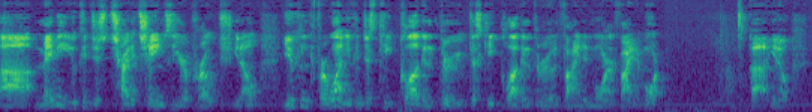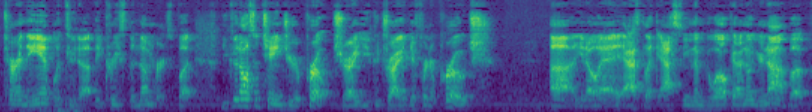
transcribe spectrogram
Uh, maybe you could just try to change your approach. You know, you can, for one, you can just keep plugging through, just keep plugging through and finding more and finding more. Uh, you know, turn the amplitude up, increase the numbers. But you can also change your approach, right? You could try a different approach. Uh, you know, ask like asking them, well, okay, I know you're not, but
